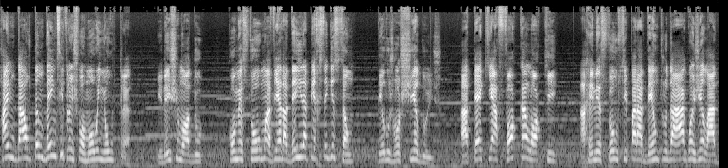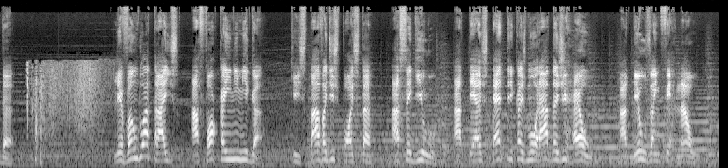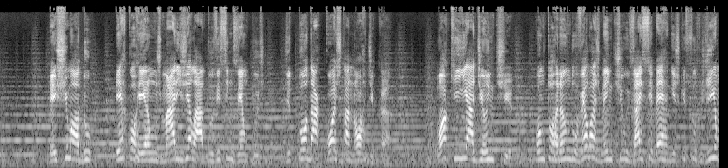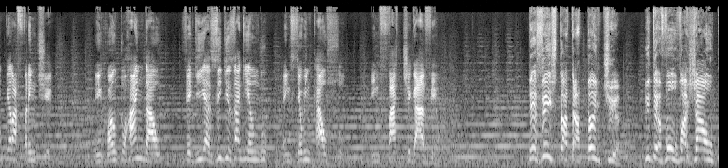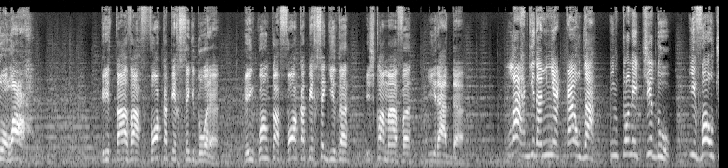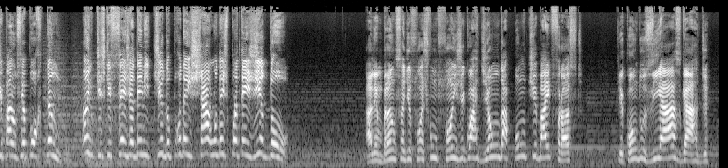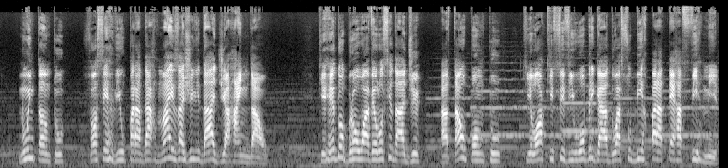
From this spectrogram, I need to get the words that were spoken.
Heimdall também se transformou em outra, e deste modo começou uma verdadeira perseguição pelos rochedos, até que a foca Loki arremessou-se para dentro da água gelada, levando atrás a foca inimiga, que estava disposta a segui-lo até as tétricas moradas de Hel, a deusa infernal. Deste modo, percorreram os mares gelados e cinzentos de toda a costa nórdica. Loki ia adiante, contornando velozmente os icebergs que surgiam pela frente, enquanto Heimdall seguia zigue-zagueando em seu encalço, infatigável. Desista, tratante, e devolva já o colar! Gritava a foca perseguidora, enquanto a foca perseguida exclamava irada: Largue da minha cauda, intrometido, e volte para o seu portão antes que seja demitido por deixá-lo desprotegido. A lembrança de suas funções de guardião da ponte Bifrost, que conduzia a Asgard, no entanto, só serviu para dar mais agilidade a Heimdall, que redobrou a velocidade a tal ponto que Loki se viu obrigado a subir para a terra firme,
